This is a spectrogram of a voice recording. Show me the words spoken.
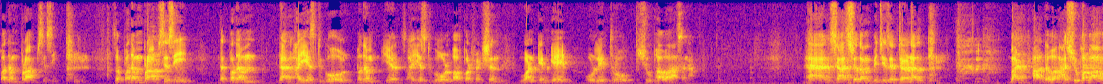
पदम प्राप्स्यसि। सो पदम प्राप्स्यसि दैट पदम दैट हाईएस्ट गोल पदम here highest goal of perfection one can get only through शुभ वासना एंड शाश्वतम विच इज़ एटर्नल बट अदव अशुभ भाव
